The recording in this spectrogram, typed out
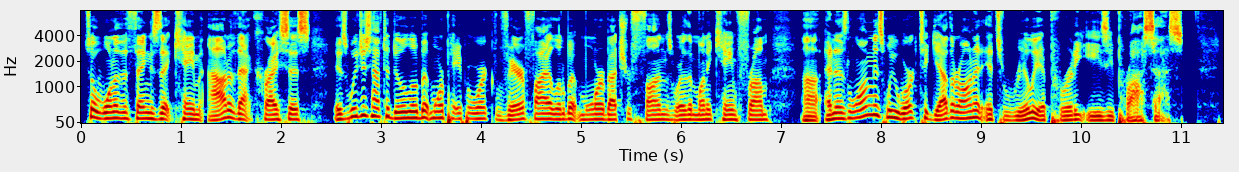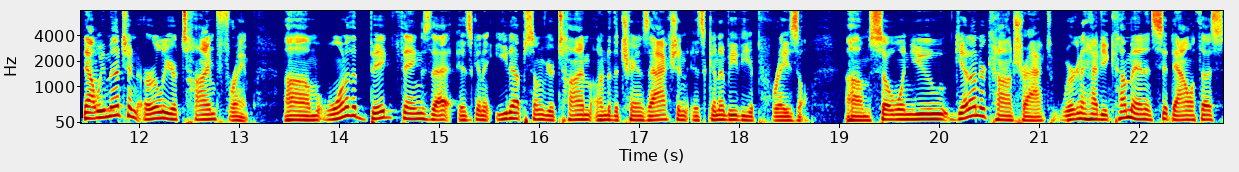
So one of the things that came out of that crisis is we just have to do a little bit more paperwork verify a little bit more about your funds, where the money came from. Uh, and as long as we work together on it, it's really a pretty easy process. Now, we mentioned earlier time frame. Um, one of the big things that is going to eat up some of your time under the transaction is going to be the appraisal. Um, so when you get under contract, we're going to have you come in and sit down with us,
